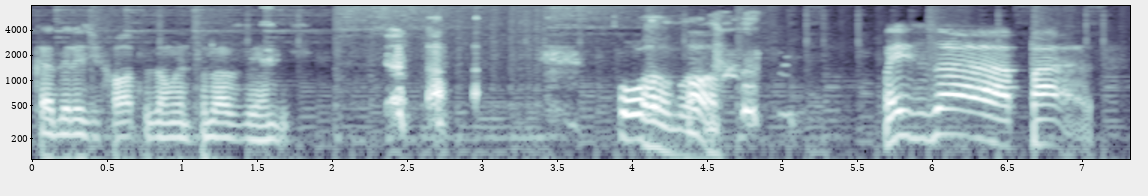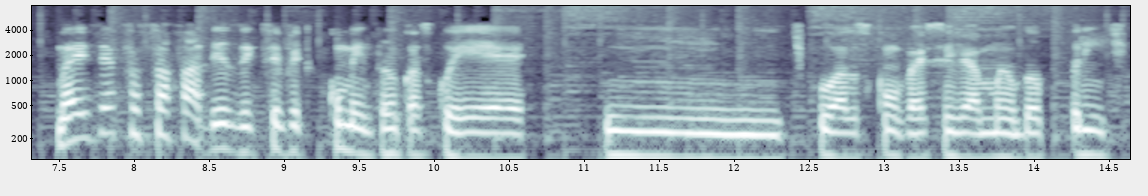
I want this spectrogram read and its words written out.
cadeiras de rodas aumentando as vendas. Porra, mano. Ó, mas a. pa- Mas essa safadeza aí que você fica comentando com as coisas. Hum, tipo, elas conversam e já mandou print.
